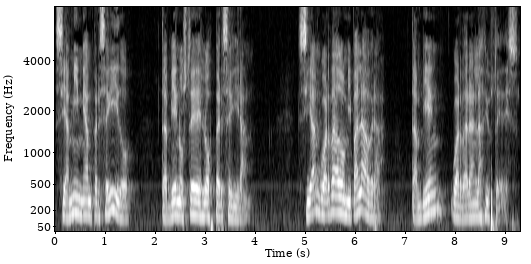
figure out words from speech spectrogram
Si a mí me han perseguido, también ustedes los perseguirán. Si han guardado mi palabra, también guardarán las de ustedes.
